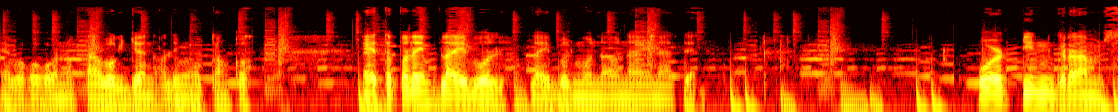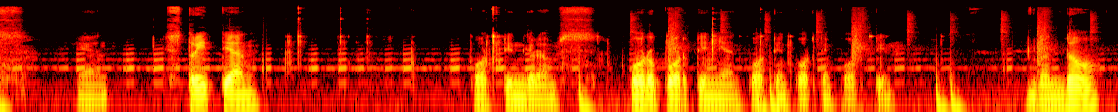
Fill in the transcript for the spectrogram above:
Ewan ko kung anong tawag dyan, nakalimutan ko. Ito pala yung flyball. Flyball muna unahin natin. 14 grams. Yan. Straight yan. 14 grams. Puro 14 yan. 14, 14, 14. Ganda oh.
